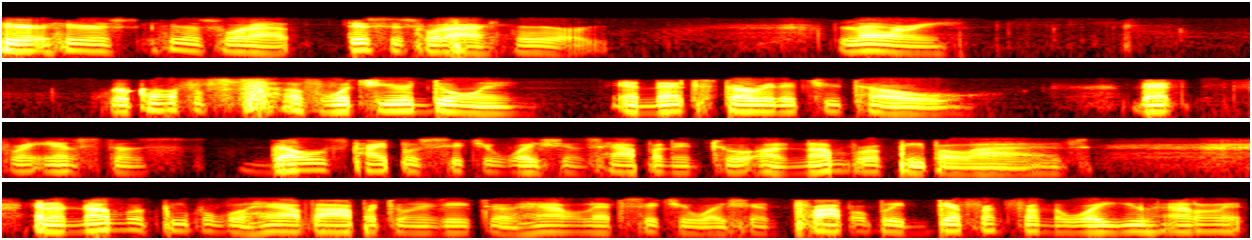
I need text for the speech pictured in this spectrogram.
here, here's here's what I. This is what I heard. Larry, look off of, of what you're doing and that story that you told. That, for instance, those type of situations happen into a number of people's lives. And a number of people will have the opportunity to handle that situation probably different from the way you handle it.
